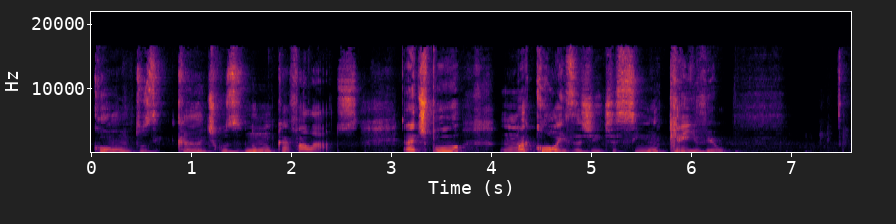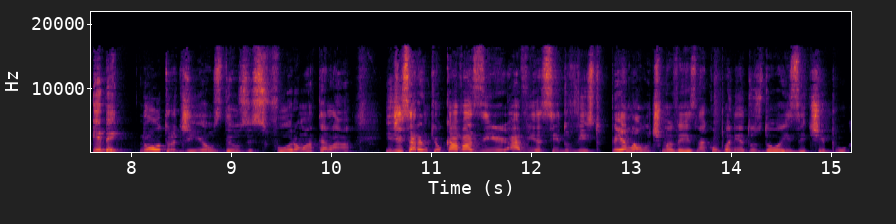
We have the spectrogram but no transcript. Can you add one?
contos e cânticos nunca falados. Era tipo uma coisa, gente, assim, incrível. E bem, no outro dia, os deuses foram até lá e disseram que o Cavazir havia sido visto pela última vez na companhia dos dois. E, tipo,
